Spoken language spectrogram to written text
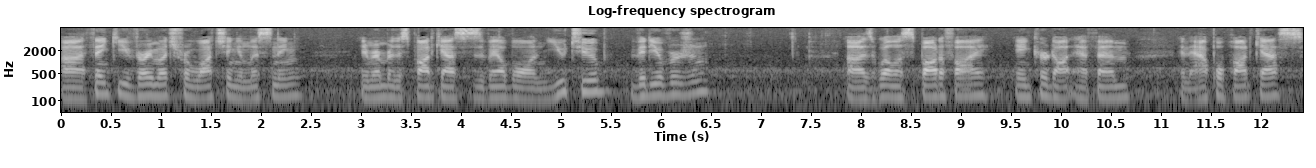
Uh, thank you very much for watching and listening. And remember, this podcast is available on YouTube, video version, uh, as well as Spotify, Anchor.fm, and Apple Podcasts.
